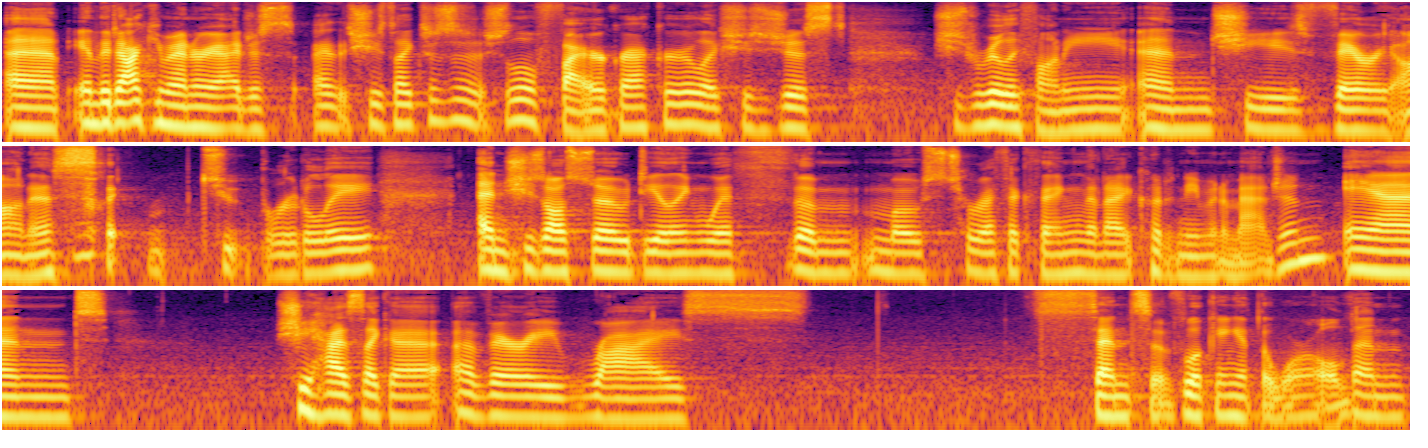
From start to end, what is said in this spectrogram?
And in the documentary, I just I, she's like just a, she's a little firecracker. Like she's just she's really funny and she's very honest, like too brutally. And she's also dealing with the most horrific thing that I couldn't even imagine. And she has like a, a very wry sense of looking at the world and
